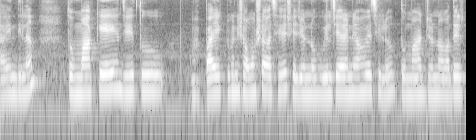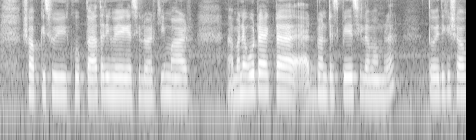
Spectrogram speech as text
লাইন দিলাম। তো মাকে যেহেতু পায়ে একটুখানি সমস্যা আছে সেই জন্য হুইল চেয়ারে নেওয়া হয়েছিল। তো মার জন্য আমাদের সব কিছুই খুব তাড়াতাড়ি হয়ে গেছিল আর কি। মার মানে ওটা একটা অ্যাডভান্টেজ পেয়েছিলাম আমরা। তো এদিকে সব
